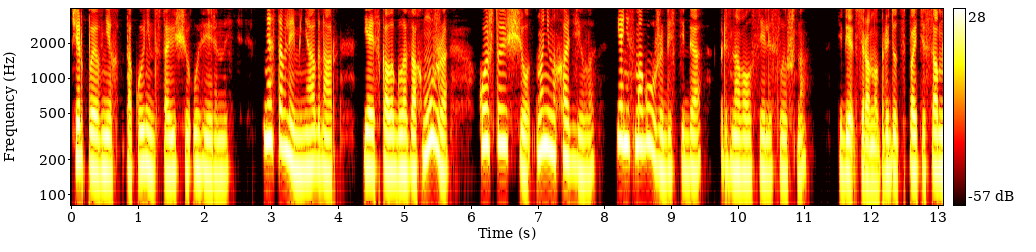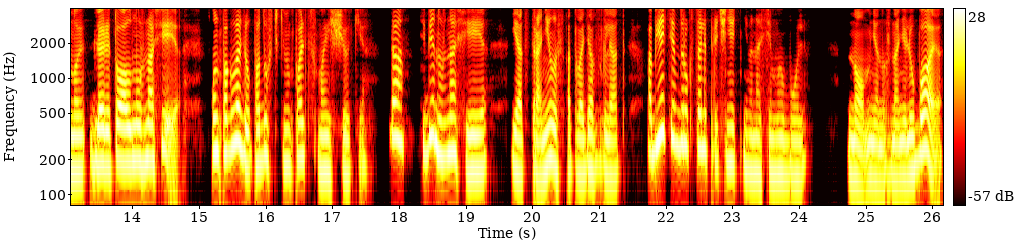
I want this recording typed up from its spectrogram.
черпая в них такую недостающую уверенность. «Не оставляй меня, Агнар». Я искала в глазах мужа кое-что еще, но не находила. «Я не смогу уже без тебя», признавался еле слышно. «Тебе все равно придется пойти со мной. Для ритуала нужна фея». Он погладил подушечками пальцев мои щеки. «Да, тебе нужна фея». Я отстранилась, отводя взгляд. Объятия вдруг стали причинять невыносимую боль. «Но мне нужна не любая»,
